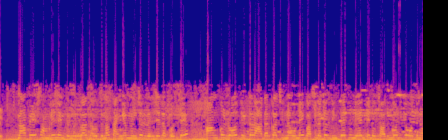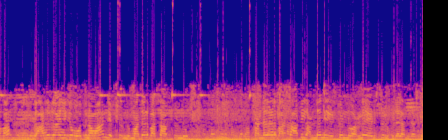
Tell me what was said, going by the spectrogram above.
చెప్పు. నా పేరు సమరి నేను టెన్త్ క్లాస్ చదువుతున్నా. సంఘం నుంచి వెల్జేళ్ళకి వస్తే ఆ అంకుల్ రోజు తింటారు ఆధార్ కార్డ్ చిన్నగా ఉన్నాయి బస్సులకి వెళ్ళి దింపేసి నేను నువ్వు చదువుకోనికే పోతున్నావా? గాడులు గాయనికే పోతున్నావా? అని చెప్తుండు. మధ్యలో బస్సు ఆపుతుండు. కండ దగ్గర బస్సు ఆపి అందరిని ఇస్తుండు అందరు ఏడుస్తుండు పిల్లలందరికీ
